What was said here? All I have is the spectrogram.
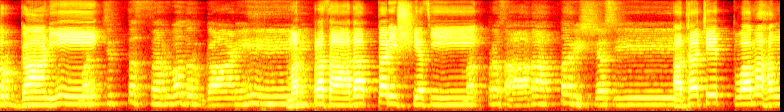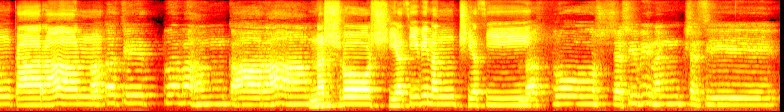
ದುರ್ಗಾಣಿ ಚಿತ್ತ ಸರ್ವದುರ್ಗಾಣಿ. ಮತ್ಪ್ರಸಾದತ್ತರಿಷ್ಯಸಿ. ಮತ್ಪ್ರಸಾದಾತ್ತರಿಷ್ಯಸಿ. ಅಥ ಚೇತ್ವಮಹಂಕಾರಾನ್ ಅತ ಚೇತ್ವಮಹಂಕಾರಾನ್ನ ಶ್ರೋಷ್ಯಸಿ ವಿನಂಕ್ಷ್ಯಸಿ. ನಸ್ರೋಷ್ಯಸಿ ವಿನಂಕ್ಷಸಿ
